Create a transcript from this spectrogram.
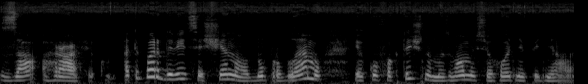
за графіком. А тепер дивіться ще на одну проблему, яку фактично ми з вами сьогодні підняли.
